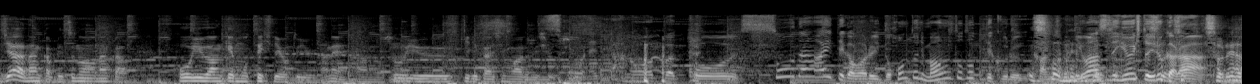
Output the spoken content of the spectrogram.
じゃあなんか別のなんかこういう案件持ってきてよというかねあのそういう切り返しもあるでしょうし、そうね、あのやっぱこう相談相手が悪いと本当にマウント取ってくる感じのニュアンスで言う人いるから、そそれは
